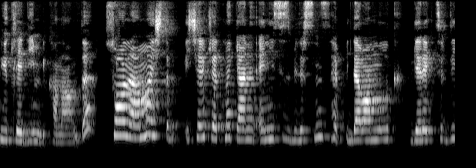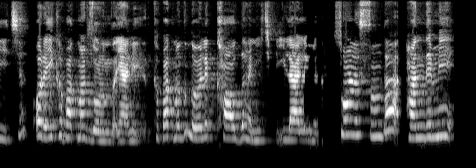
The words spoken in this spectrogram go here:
yüklediğim bir kanaldı. Sonra ama işte içerik üretmek yani en iyi siz bilirsiniz hep bir devamlılık gerektirdiği için orayı kapatmak zorunda. Yani kapatmadım da öyle kaldı hani hiçbir ilerlemedi. Sonrasında pandemi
